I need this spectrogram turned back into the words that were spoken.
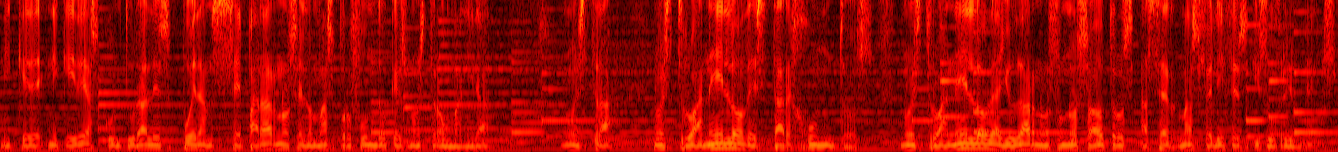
ni que, ni que ideas culturales puedan separarnos en lo más profundo que es nuestra humanidad, nuestra nuestro anhelo de estar juntos, nuestro anhelo de ayudarnos unos a otros a ser más felices y sufrir menos.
